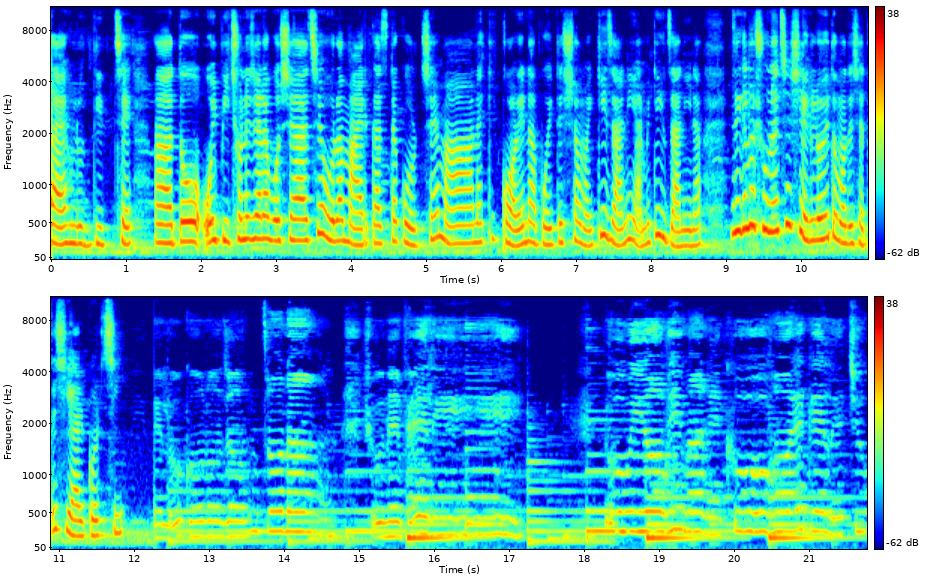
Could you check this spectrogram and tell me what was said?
গায়ে হলুদ দিচ্ছে। তো ওই পিছনে যারা বসে আছে, ওরা মায়ের কাজটা করছে। মা নাকি করে না পৈতের সময়, কি জানি? আমি ঠিক জানি না। যেগুলো শুনেছি, সেগুলোই তোমাদের সাথে শেয়ার করছি। শুনে ফেলি, তুমি অভিমানে খুব হয়ে গেলে চুপ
